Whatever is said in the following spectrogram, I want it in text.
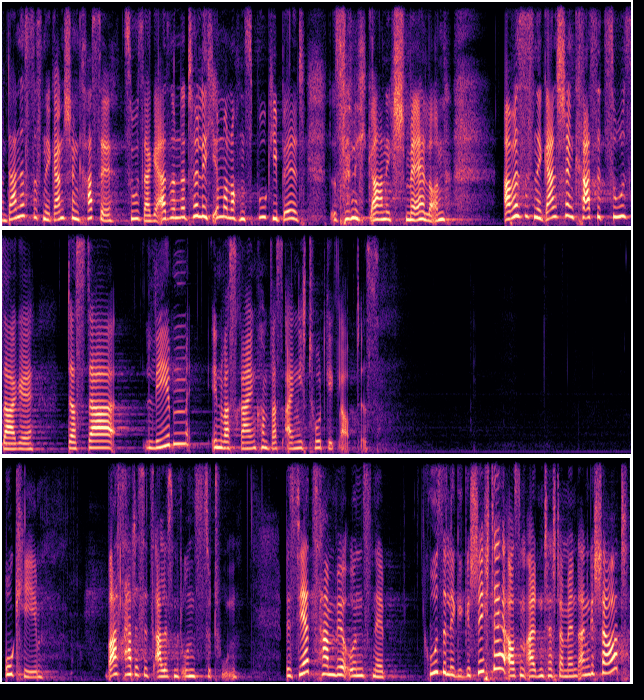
Und dann ist das eine ganz schön krasse Zusage. Also natürlich immer noch ein spooky Bild, das will ich gar nicht schmälern. Aber es ist eine ganz schön krasse Zusage, dass da Leben in was reinkommt, was eigentlich tot geglaubt ist. okay, was hat es jetzt alles mit uns zu tun? Bis jetzt haben wir uns eine gruselige Geschichte aus dem Alten Testament angeschaut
